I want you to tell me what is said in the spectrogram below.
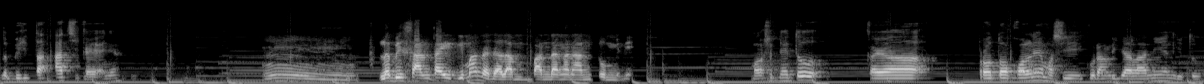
lebih taat sih kayaknya hmm. Lebih santai gimana dalam pandangan antum ini? Maksudnya itu kayak protokolnya masih kurang dijalanin gitu.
